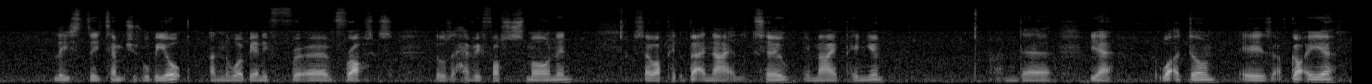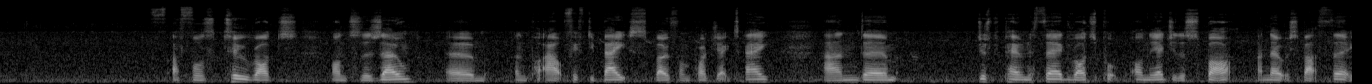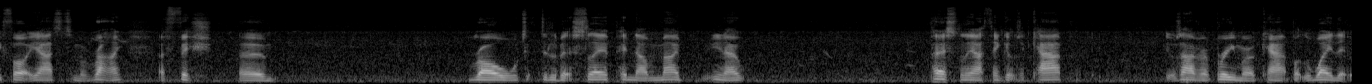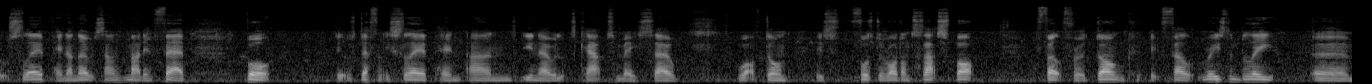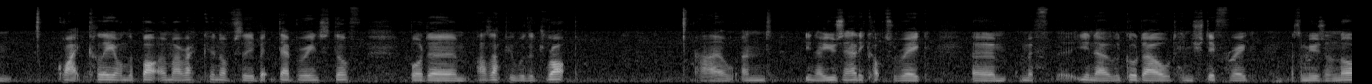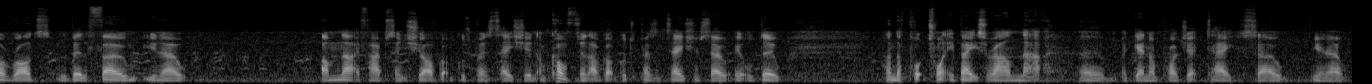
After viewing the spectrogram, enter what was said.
at least the temperatures will be up and there won't be any fr uh, frosts. There was a heavy frost this morning, so I picked the better night of the two, in my opinion. And uh, yeah, what I've done is I've got here, I've fuzzed two rods onto the zone um, and put out 50 baits, both on Project A, and um, just preparing the third rod to put on the edge of the spot I noticed about 30-40 yards to my right a fish um, rolled, did a bit of slaping. Now, my, you know, personally, I think it was a carp. It was either a bream or a carp, but the way that it was slaping, I know it sounds mad in Feb, but it was definitely slayer pin, and you know, it looked carp to me. So, what I've done is fuzzed the rod onto that spot. Felt for a donk. It felt reasonably. Um, quite clear on the bottom I reckon. Obviously a bit debris and stuff. But um, I was happy with the drop. Uh, and you know using a helicopter rig um, you know the good old hinge stiff rig as I'm using on all rods with a bit of foam you know I'm 95% sure I've got good presentation. I'm confident I've got good presentation so it'll do. And I've put 20 baits around that um, again on Project A. So you know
